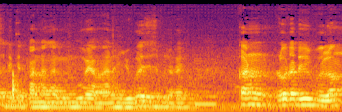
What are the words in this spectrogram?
sedikit pandangan gue yang aneh juga sih sebenarnya kan lu tadi bilang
